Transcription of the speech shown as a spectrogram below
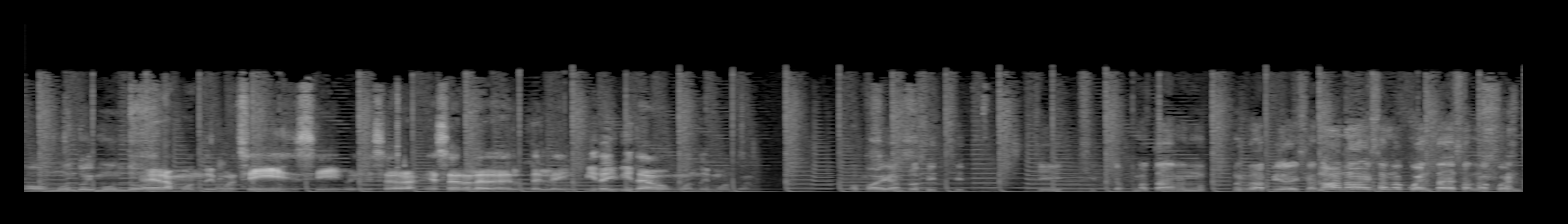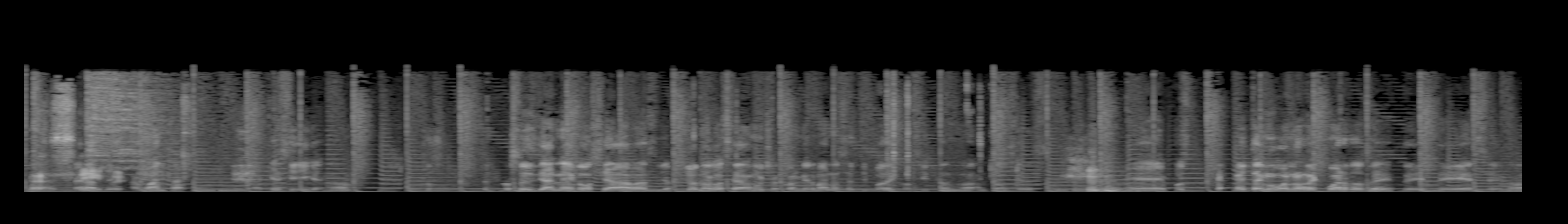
O mundo y mundo. era mundo y mundo. Sí, sí, güey. Esa era, esa era la de, de la vida y vida o mundo y mundo. O por ejemplo, si, si, si, si te mataban muy, muy rápido, decías, no, no, esa no cuenta, esa no cuenta, Sí, espérate, güey. aguanta, ¿a qué sigue, no? Entonces, entonces ya negociabas, yo, yo negociaba mucho con mi hermano ese tipo de cositas, ¿no? Entonces, eh, pues me tengo buenos recuerdos de, de, de ese, ¿no?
